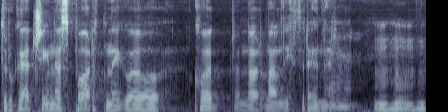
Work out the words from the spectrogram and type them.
drugačiji na sport nego kod normalnih trenera. Mm -hmm.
